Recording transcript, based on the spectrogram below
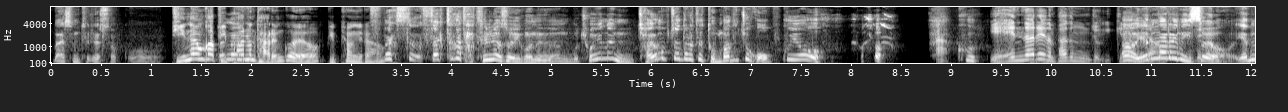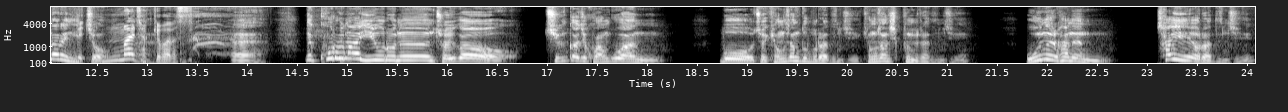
말씀드렸었고 비난과 비판은 다른 거예요. 비평이랑. 팩스, 팩트가 다 틀려서 이거는 뭐 저희는 자영업자들한테 돈 받은 적 없고요. 아, 그, 옛날에는 받은 적 있긴 아, 합니다. 옛날에는 근데- 있어요. 옛날에는 있죠. 정말 예. 작게 받았어. 예. 근데 코로나 이후로는 저희가 지금까지 광고한 뭐 저 경상두부라든지 경상식품이라든지 오늘 하는 차이 헤어라든지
